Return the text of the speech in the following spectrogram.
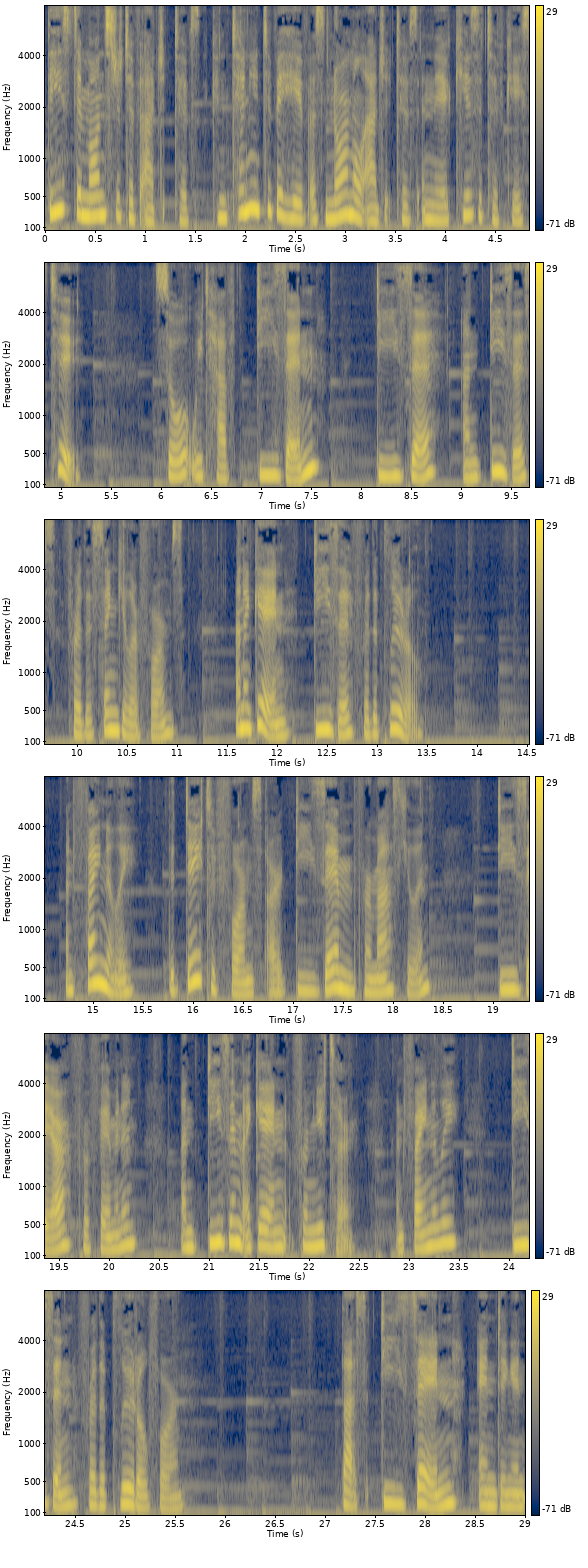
These demonstrative adjectives continue to behave as normal adjectives in the accusative case too. So we'd have diesen, diese, and dieses for the singular forms, and again diese for the plural. And finally, the dative forms are diesem for masculine, dieser for feminine, and diesem again for neuter, and finally, diesen for the plural form. That's diesen ending in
